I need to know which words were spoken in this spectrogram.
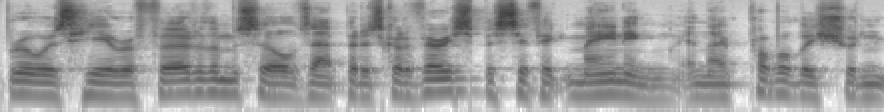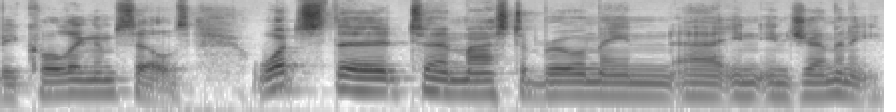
brewers here refer to themselves at, but it's got a very specific meaning, and they probably shouldn't be calling themselves. What's the term master brewer mean uh, in in Germany?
